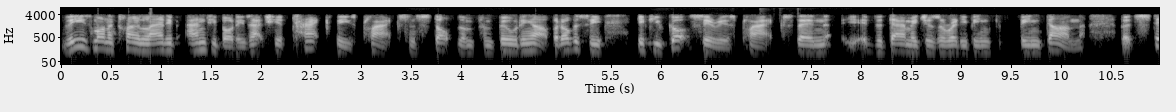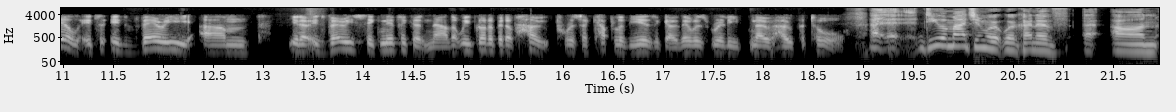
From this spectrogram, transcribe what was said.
these monoclonal antibodies actually attack these plaques and stop them from building up. But obviously, if you've got serious plaques, then the damage has already been been done. But still, it's it's very um, you know, it's very significant now that we've got a bit of hope, whereas a couple of years ago there was really no hope at all. Uh, uh do you imagine we're, we're kind of uh, on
